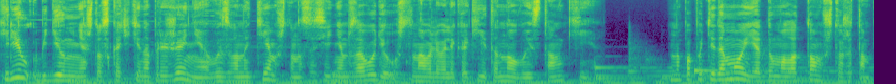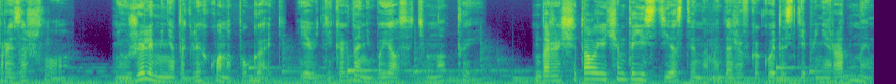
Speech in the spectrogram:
Кирилл убедил меня, что скачки напряжения вызваны тем, что на соседнем заводе устанавливали какие-то новые станки. Но по пути домой я думал о том, что же там произошло. Неужели меня так легко напугать? Я ведь никогда не боялся темноты. Даже считал ее чем-то естественным и даже в какой-то степени родным.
